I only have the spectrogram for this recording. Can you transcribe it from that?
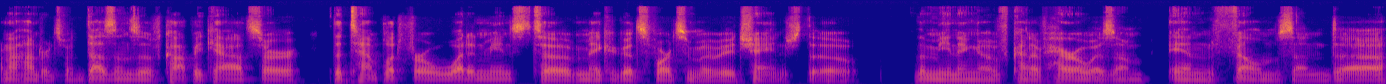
not hundreds, but dozens of copycats, or the template for what it means to make a good sports movie changed the the meaning of kind of heroism in films and uh,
